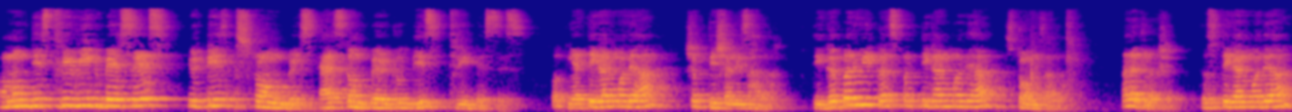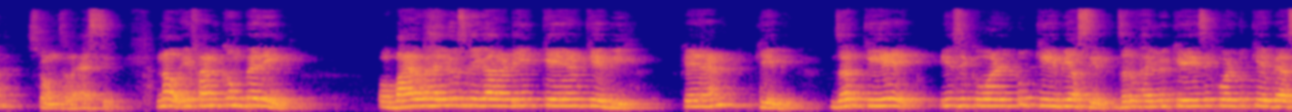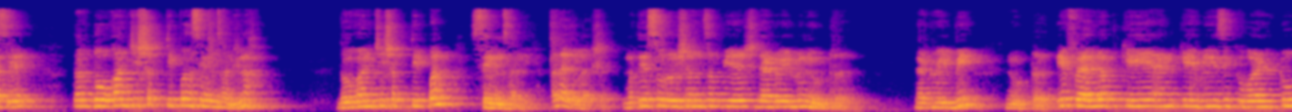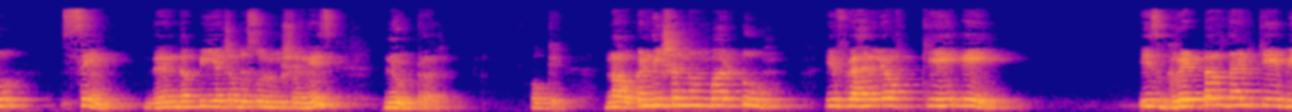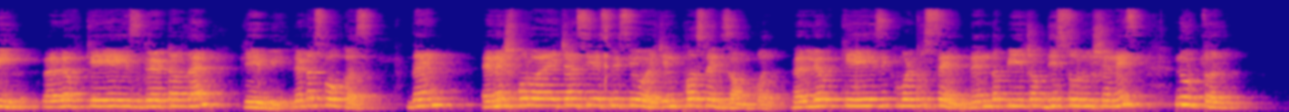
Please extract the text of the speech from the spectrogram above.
among these three weak bases, it is strong base as compared to these three bases. Okay या तिघांमध्ये हा शक्तिशाली झाला. तिघ पण वीकच पण तिघांमध्ये हा strong झाला. अलग लक्षात. तसं तिघांमध्ये हा स्ट्रॉंग झाला. Acid now if I am comparing by values regarding K and K B K and K B जर K is equal to K B असेल जर value K is equal to K B असेल तर दोघांची शक्ती पण same झाली ना. दोघांची शक्ती पण सेम झाली. अलग लक्षात. मग ते सोल्युशनचं pH that will be neutral that will be neutral. If value of K and Kb is equal to same, then the pH of the solution is neutral. Okay. Now condition number 2, if value of Ka is greater than Kb, value of Ka is greater than Kb. Let us focus. Then NH4OH and CH3COH in first example, value of K is equal to same, then the pH of this solution is neutral.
